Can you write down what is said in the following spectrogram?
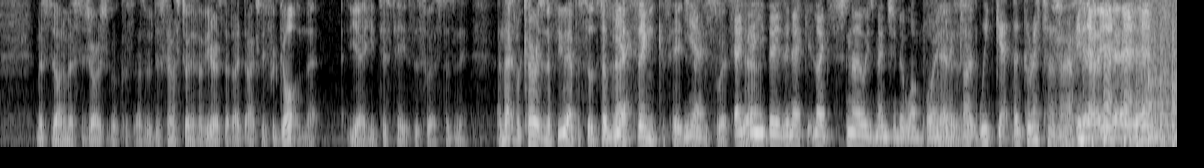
Mr. Don and Mr. George, because as we've discussed, 25 years, that I'd actually forgotten that. Yeah, he just hates the Swiss, doesn't he? And that recurs in a few episodes, doesn't it? I think his hatred of the Swiss. and yeah. the, there's an ec- like snow is mentioned at one point, Yeah, and it's like a- we'd get the gritters out. Oh, yeah, yeah.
